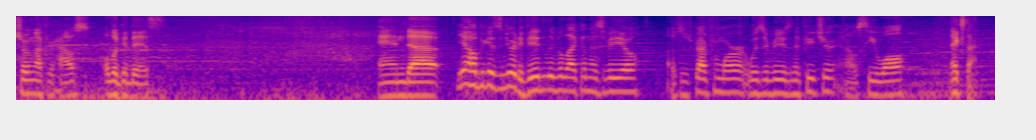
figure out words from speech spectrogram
showing off your house. Oh look at this. And uh, yeah, I hope you guys enjoyed. If you did, leave a like on this video. I'll subscribe for more wizard videos in the future, and I will see you all next time.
